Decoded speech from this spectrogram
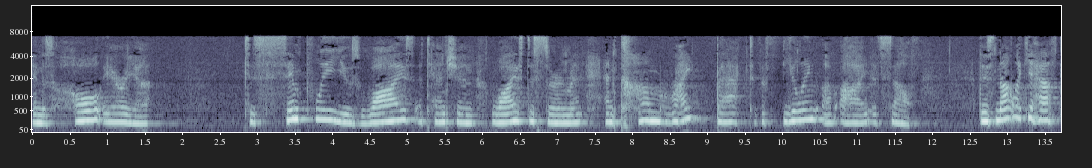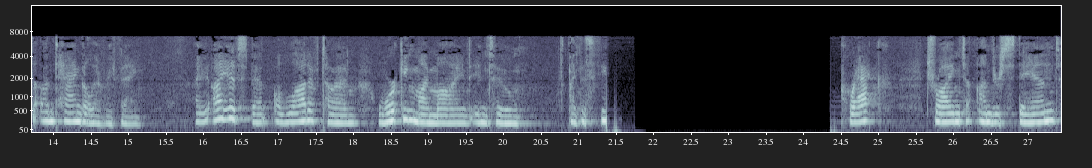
in this whole area to simply use wise attention, wise discernment, and come right back to the feeling of I itself. It's not like you have to untangle everything. I, I have spent a lot of time working my mind into like this feeling crack trying to understand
